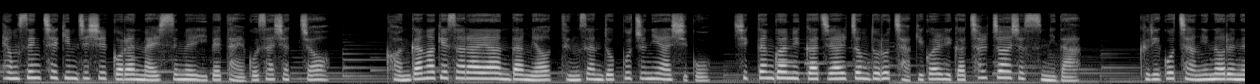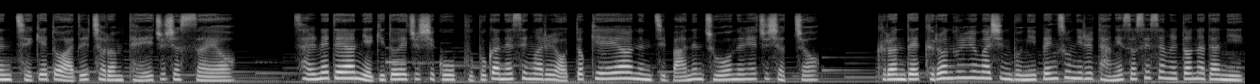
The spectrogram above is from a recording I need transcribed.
평생 책임지실 거란 말씀을 입에 달고 사셨죠. 건강하게 살아야 한다며 등산도 꾸준히 하시고 식단 관리까지 할 정도로 자기 관리가 철저하셨습니다. 그리고 장인어른은 제게 도 아들처럼 대해주셨어요. 삶에 대한 얘기도 해주시고 부부간의 생활을 어떻게 해야 하는지 많은 조언을 해주셨죠. 그런데 그런 훌륭하신 분이 뺑소니를 당해서 세상을 떠나다니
